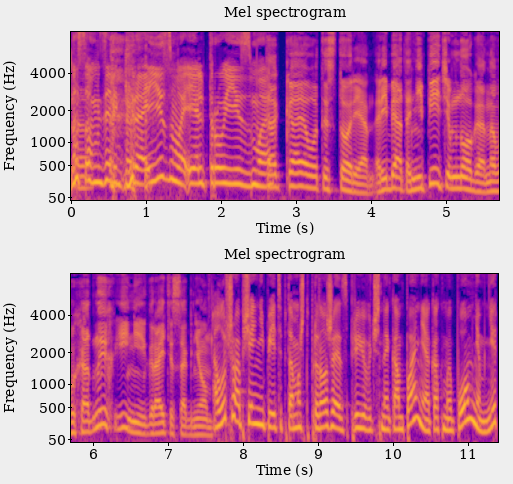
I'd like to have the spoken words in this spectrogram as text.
на самом деле героизма и альтруизма. Такая вот история. Ребята, не пейте много на выходных и не играйте с огнем. А лучше вообще не пейте, потому что продолжается прививочная кампания, а, как мы помним, не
